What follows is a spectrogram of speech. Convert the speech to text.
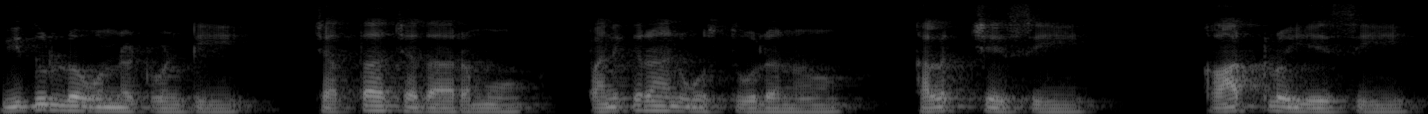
వీధుల్లో ఉన్నటువంటి చెత్తా చెదారము పనికిరాని వస్తువులను కలెక్ట్ చేసి కార్ట్లో వేసి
